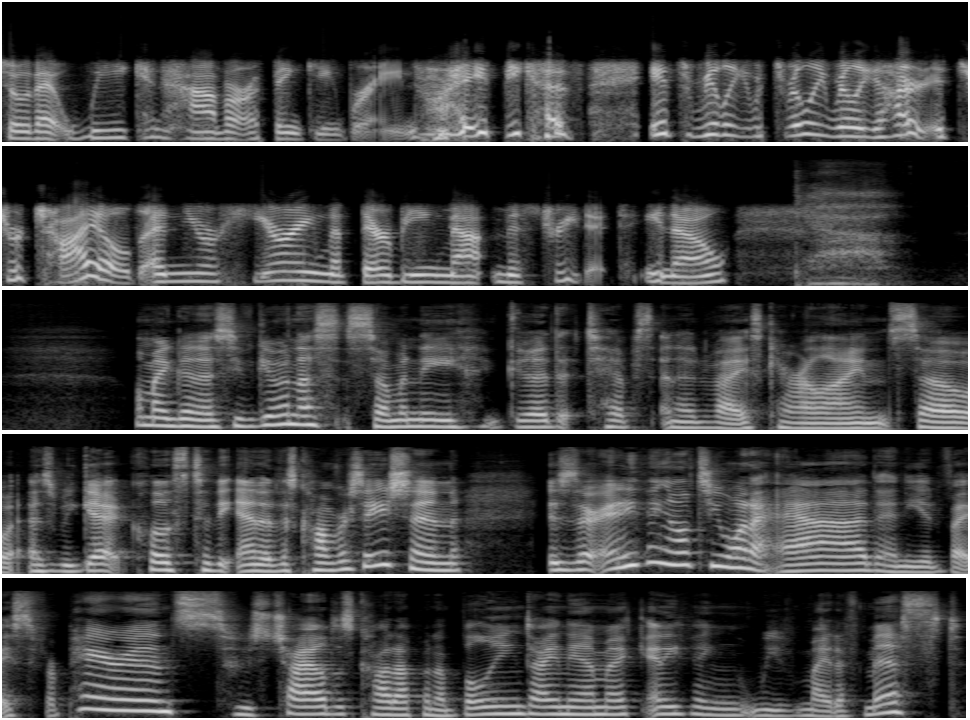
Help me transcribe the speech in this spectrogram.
so that we can have our thinking brain right? Because it's really it's really really hard. It's your child and you're hearing that they're being ma- mistreated you know? Yeah. Oh my goodness you've given us so many good tips and advice caroline. So as we get close to the end of this conversation is there anything else you want to add? Any advice for parents whose child is caught up in a bullying dynamic? Anything we might have missed?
